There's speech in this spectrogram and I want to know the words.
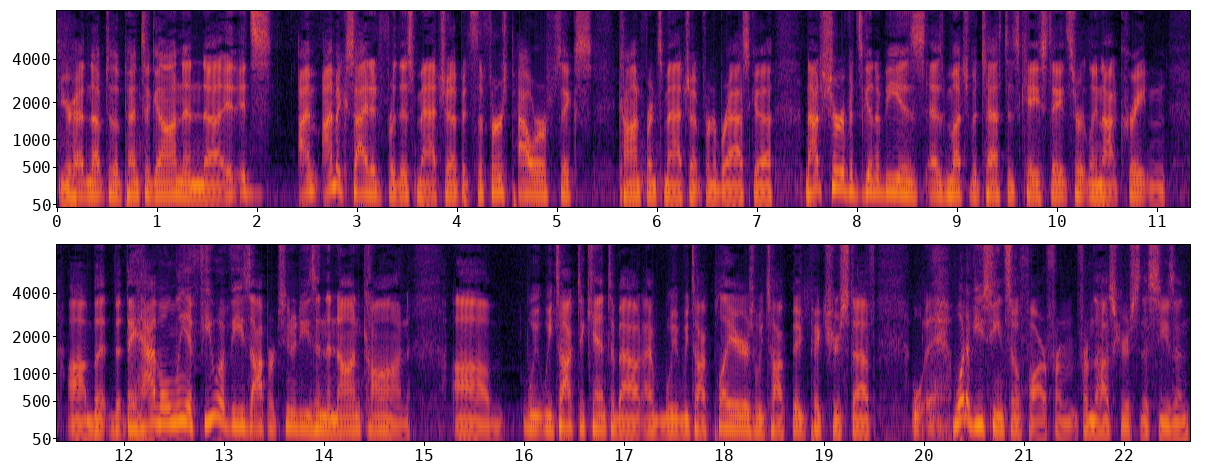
You're heading up to the Pentagon, and uh, it, it's I'm I'm excited for this matchup. It's the first Power Six conference matchup for Nebraska. Not sure if it's going to be as as much of a test as K State. Certainly not Creighton, um, but but they have only a few of these opportunities in the non-con. Um, we, we talked to Kent about we we talked players, we talked big picture stuff. What have you seen so far from from the Huskers this season?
